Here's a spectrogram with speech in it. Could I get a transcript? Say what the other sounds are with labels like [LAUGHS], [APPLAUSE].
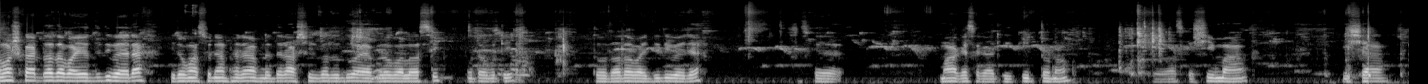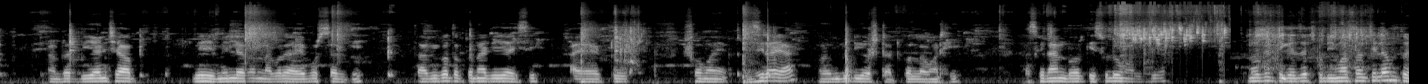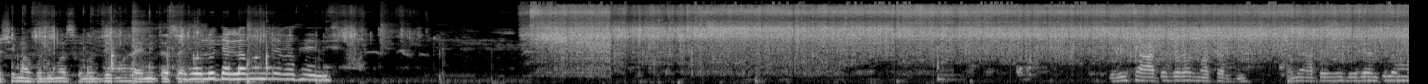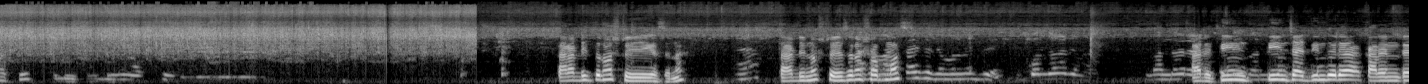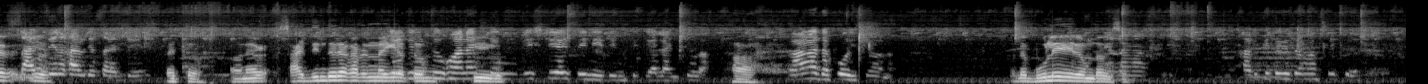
নমস্কার দাদা ভাই ও দিদি ভাইরা কিরম আসুন আপনারা? আপনাদের আশীর্বাদ ও দোয়ায় আমরা ভালো আছি, মোটামুটি। তো দাদা ভাই, দিদি ভাইরা, আজকে মা গেছে আর কি, কীর্তনও। তো আজকে সীমা, ঈশা, আমরা বিয়ান সাপ বেহে মিলে রান্না করে আয় বসছে আর কি। তো আমি কতক্ষণ আগেই আইছি, আয়া একটু সময় জিরায়া ভিডিও স্টার্ট করলাম আর কি। আজকে রানবো আর কি শুধু মাছ দিয়ে নদীর থেকে যে ফুডি মাছ আনছিলাম তো সীমা ফুডি মাছ হলুদ দিয়ে মাখায় নিতেছে হলুদ আর লবণ দিয়ে মাখাই নিস হাতে ধরার মাছ আর কি। আমি হাতে ধরে আনছিলাম মাছটি তারাটি তো নষ্ট হয়ে গেছে না? হ্যাঁ। তারাটি নষ্ট হয়েছে না সব মাছ। আরে তিন তিন চার দিন ধরে কারেন্টের ইয়ে। এই তো মানে চার দিন ধরে কারেন্ট নাই গিয়ে তো কি বৃষ্টি হয়েছে নি দিন থেকে লাইন চলা। হ্যাঁ। এটা ভুলে এরমটা হয়েছে।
